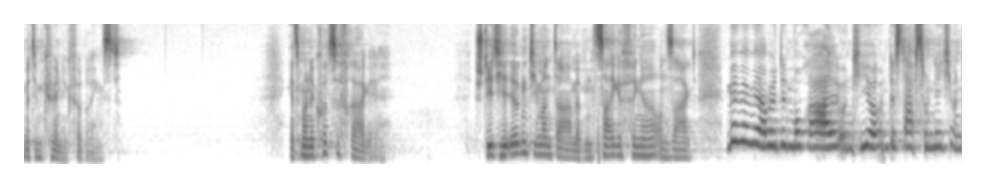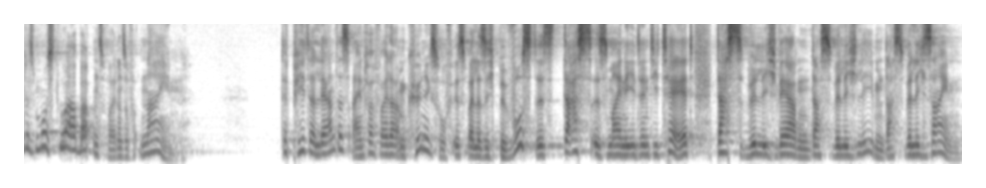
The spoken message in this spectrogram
mit dem König verbringst. Jetzt mal eine kurze Frage steht hier irgendjemand da mit dem Zeigefinger und sagt, wir haben die Moral und hier und das darfst du nicht und das musst du aber und so weiter und so fort. Nein. Der Peter lernt es einfach, weil er am Königshof ist, weil er sich bewusst ist, das ist meine Identität, das will ich werden, das will ich leben, das will ich sein.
